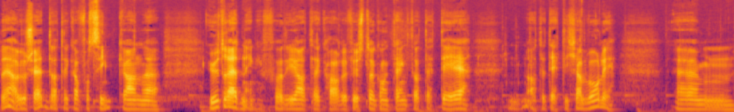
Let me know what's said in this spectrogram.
Det har jo skjedd at jeg har forsinka en eh, utredning. Fordi at jeg har i første gang tenkt at dette er at dette ikke er alvorlig. Um,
